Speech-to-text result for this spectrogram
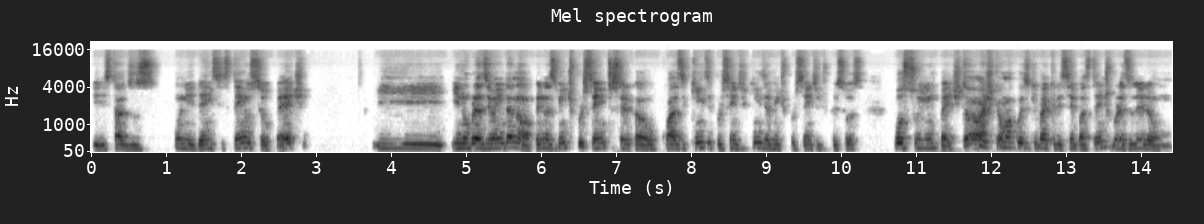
Estados unidenses tem o seu pet, e, e no Brasil ainda não, apenas 20%, cerca ou quase 15%, de 15 a 20% de pessoas possuem um pet. Então eu acho que é uma coisa que vai crescer bastante. O brasileiro é um,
